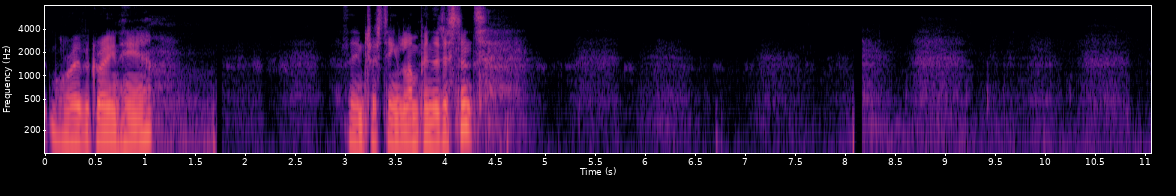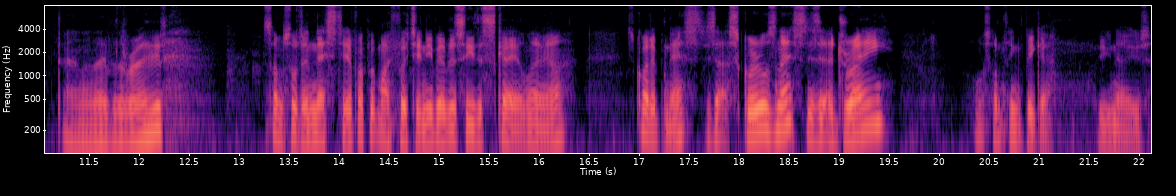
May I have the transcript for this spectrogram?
Bit more overgrown here. There's an interesting lump in the distance. Down and over the road. Some sort of nest here. If I put my foot in, you'll be able to see the scale. There we are. It's quite a nest. Is that a squirrel's nest? Is it a dray? Or something bigger? Who knows?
